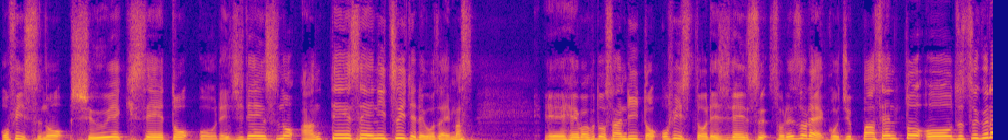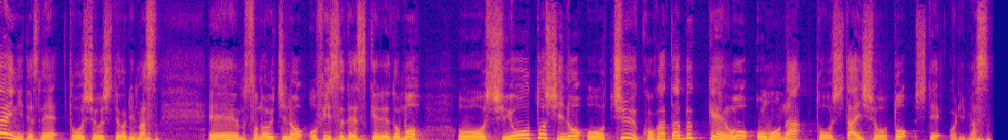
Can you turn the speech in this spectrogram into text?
オフィスの収益性とレジデンスの安定性についてでございます。えー、平和不動産リート、オフィスとレジデンス、それぞれ50%ずつぐらいにですね、投資をしております。えー、そのうちのオフィスですけれども、主要都市の中小型物件を主な投資対象としております。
